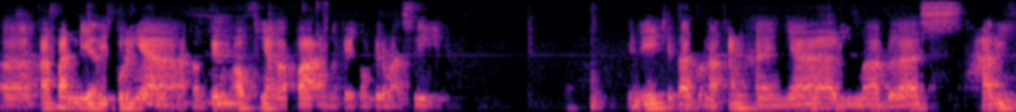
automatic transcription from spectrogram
uh, kapan dia liburnya atau time off-nya kapan. Oke, konfirmasi. Ini kita gunakan hanya 15 hari.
